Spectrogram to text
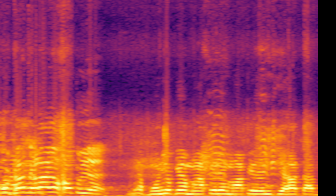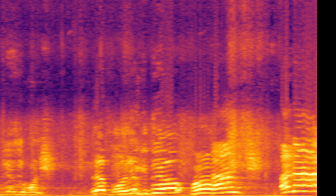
મુઢે ચડાયો હો તું એ. પોણીઓ કે માપી રે માપી રે એમ કે હાથ આપ દે દુહોને લે ભણ્યો કીધું એવું? અને આ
